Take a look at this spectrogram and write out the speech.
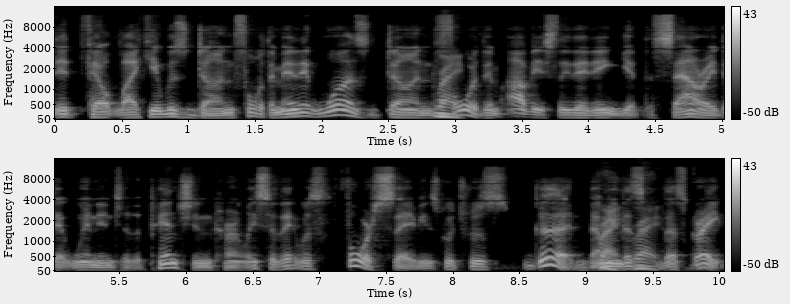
it felt like it was done for them. And it was done Right. for them. Obviously, they didn't get the salary that went into the pension currently. So that was forced savings, which was good. I Right, mean, that's right. that's great.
